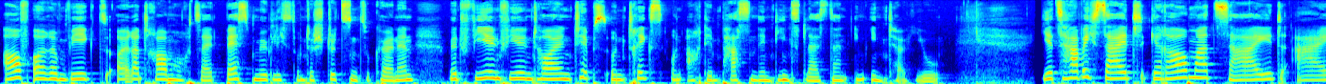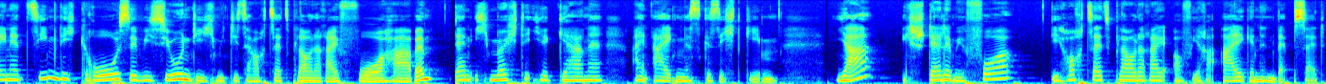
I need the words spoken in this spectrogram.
auf eurem Weg zu eurer Traumhochzeit bestmöglichst unterstützen zu können, mit vielen, vielen tollen Tipps und Tricks und auch den passenden Dienstleistern im Interview. Jetzt habe ich seit geraumer Zeit eine ziemlich große Vision, die ich mit dieser Hochzeitsplauderei vorhabe, denn ich möchte ihr gerne ein eigenes Gesicht geben. Ja, ich stelle mir vor, die Hochzeitsplauderei auf ihrer eigenen Website.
